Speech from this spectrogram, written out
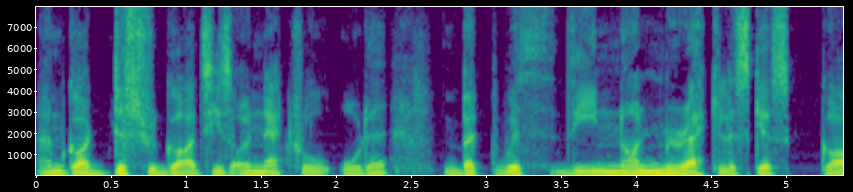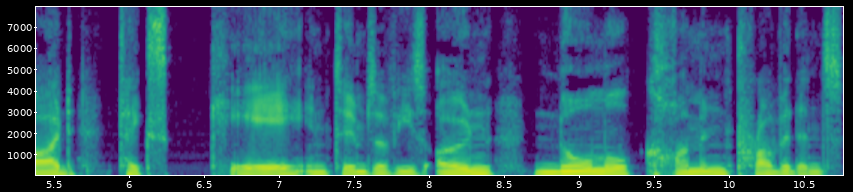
um, God disregards his own natural order, but with the non miraculous gifts, God takes care in terms of his own normal common providence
